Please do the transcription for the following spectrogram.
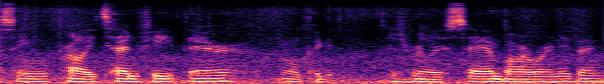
Guessing probably 10 feet there. I don't think there's really a sandbar or anything.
